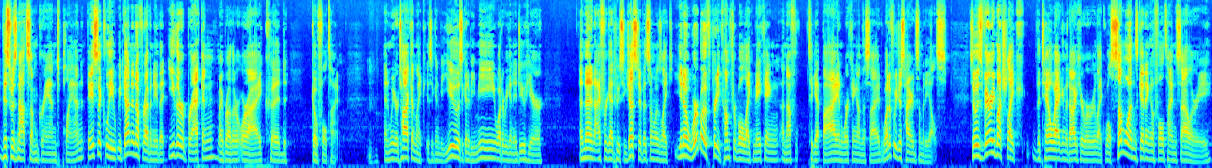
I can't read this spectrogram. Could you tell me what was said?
this was not some grand plan. Basically we'd gotten enough revenue that either bracken my brother or i could go full-time. Mm-hmm. and we were talking like is it going to be you? Is it going to be me? What are we going to do here and then I forget who suggested, but someone was like, you know, we're both pretty comfortable like making enough to get by and working on the side. What if we just hired somebody else? So it was very much like the tail wagging the dog here, where we're like, well, someone's getting a full time salary.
